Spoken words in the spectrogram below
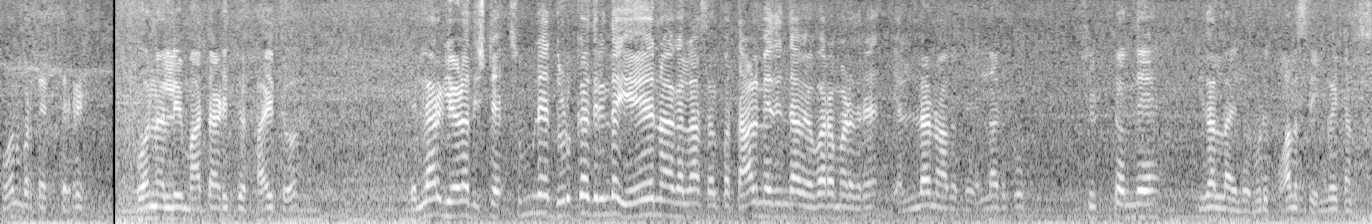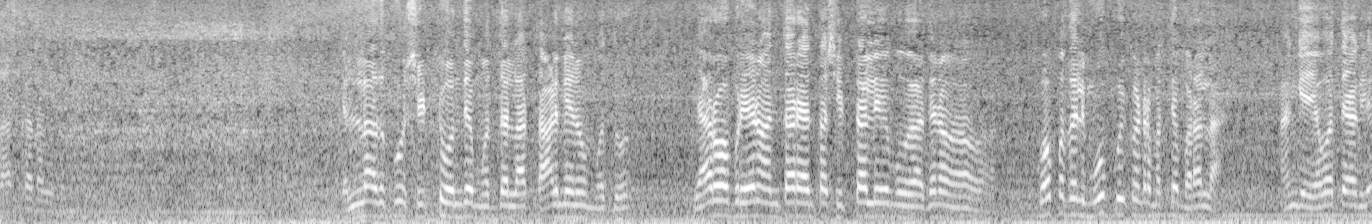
ಫೋನ್ ಬರ್ತಾ ಫೋನ್ ಫೋನಲ್ಲಿ ಮಾತಾಡಿದ್ದು ಆಯಿತು. ಎಲ್ಲರಿಗೂ ಹೇಳೋದಿಷ್ಟೇ ಸುಮ್ಮನೆ ದುಡ್ಕೋದ್ರಿಂದ ಏನೂ ಆಗಲ್ಲ. ಸ್ವಲ್ಪ ತಾಳ್ಮೆದಿಂದ ವ್ಯವಹಾರ ಮಾಡಿದ್ರೆ ಎಲ್ಲನೂ ಆಗುತ್ತೆ. ಎಲ್ಲದಕ್ಕೂ ಸಿಟ್ಟೊಂದೇ ಇದಲ್ಲ. ಇಲ್ಲ ನೋಡಿ ಪಾಲಿಸಿ ಹೆಂಗೈತೆ ಅಂತ ಸಾಕಾಗುತ್ತೆ ಎಲ್ಲದಕ್ಕೂ ಸಿಟ್ಟು ಒಂದೇ ಮದ್ದಲ್ಲ. ತಾಳ್ಮೆನೂ ಮದ್ದು. ಯಾರೋ ಒಬ್ರು ಏನೋ ಅಂತಾರೆ ಅಂತ ಸಿಟ್ಟಲ್ಲಿ ಅದೇನೋ ಕೋಪದಲ್ಲಿ ಮೂಗು ಕುಯ್ಕೊಂಡ್ರೆ ಮತ್ತೆ ಬರಲ್ಲ. ಹಂಗೆ ಯಾವತ್ತೇ ಆಗಲಿ,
